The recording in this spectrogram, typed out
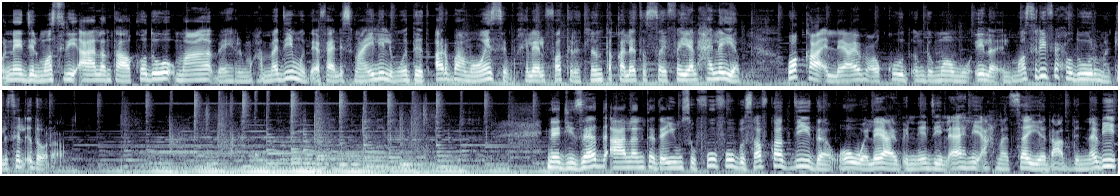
والنادي المصري أعلن تعاقده مع باهر المحمدي مدافع الإسماعيلي لمدة أربع مواسم خلال فترة الانتقالات الصيفية الحالية. وقع اللاعب عقود انضمامه إلى المصري في حضور مجلس الإدارة. نادي زاد أعلن تدعيم صفوفه بصفقة جديدة وهو لاعب النادي الأهلي أحمد سيد عبد النبي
